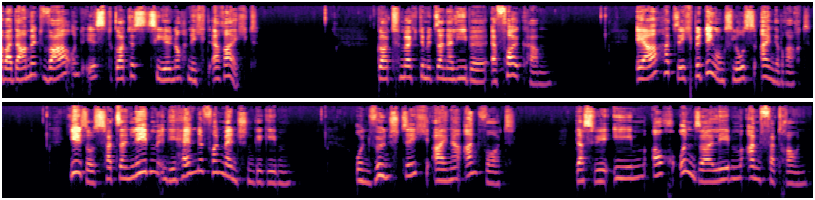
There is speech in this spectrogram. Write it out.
Aber damit war und ist Gottes Ziel noch nicht erreicht. Gott möchte mit seiner Liebe Erfolg haben. Er hat sich bedingungslos eingebracht. Jesus hat sein Leben in die Hände von Menschen gegeben und wünscht sich eine Antwort, dass wir ihm auch unser Leben anvertrauen.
